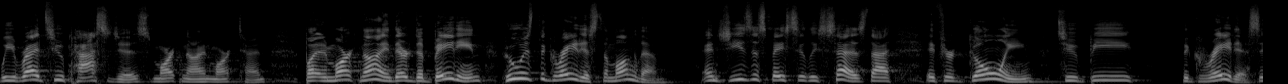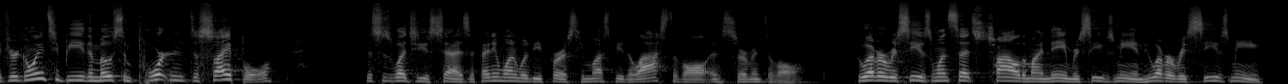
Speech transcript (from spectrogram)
We read two passages, Mark 9, Mark 10, but in Mark 9, they're debating who is the greatest among them. And Jesus basically says that if you're going to be the greatest, if you're going to be the most important disciple, this is what Jesus says If anyone would be first, he must be the last of all and servant of all. Whoever receives one such child in my name receives me, and whoever receives me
